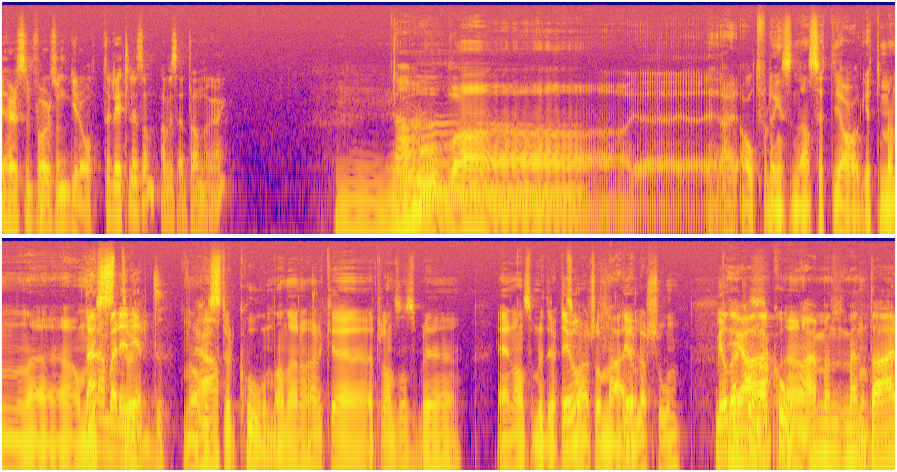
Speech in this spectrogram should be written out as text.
Harrison Ford som gråter litt, liksom. Har vi sett han noen gang? Mm, Nei. hva Det er altfor lenge siden jeg har sett 'Jaget', men eh, han Der er han bare mister redd. Men han Ja. mister vel kona der òg, er det ikke et eller annet sånt som blir En eller annen som blir drept, Jo. som er sånn nær Jo. relasjon. Jo, det er ja, kona. det er kona, Ja. men, men der,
